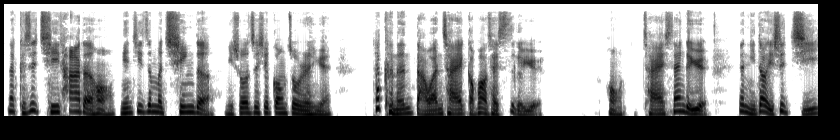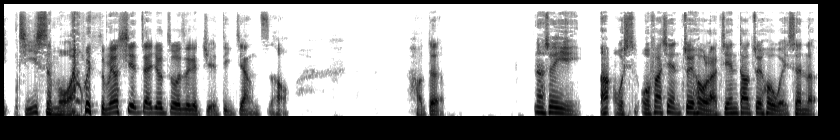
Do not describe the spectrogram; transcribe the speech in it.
那可是其他的，哦，年纪这么轻的，你说这些工作人员，他可能打完才搞不好才四个月，哦。才三个月，那你到底是急急什么啊？为什么要现在就做这个决定？这样子哦。好的，那所以啊，我我发现最后了，今天到最后尾声了，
